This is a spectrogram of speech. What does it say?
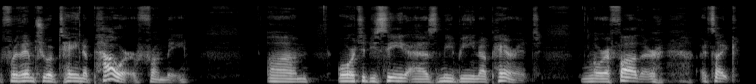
for them to obtain a power from me, um, or to be seen as me being a parent or a father. It's like,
